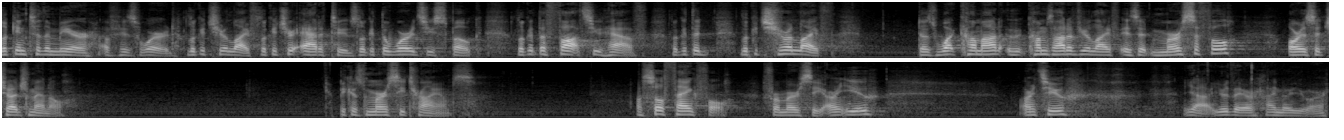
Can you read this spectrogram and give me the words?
Look into the mirror of His Word. Look at your life. Look at your attitudes. Look at the words you spoke. Look at the thoughts you have. Look at, the, look at your life. Does what come out, comes out of your life, is it merciful or is it judgmental? Because mercy triumphs. I'm so thankful for mercy. Aren't you? Aren't you? Yeah, you're there. I know you are.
